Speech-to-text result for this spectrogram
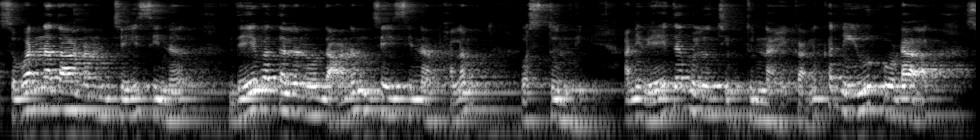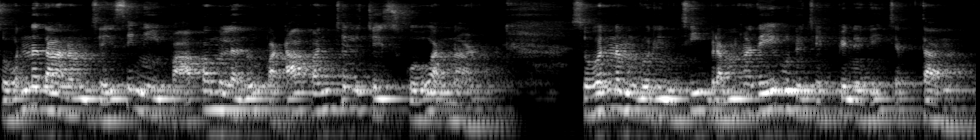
సువర్ణదానం చేసిన దేవతలను దానం చేసిన ఫలం వస్తుంది అని వేదములు చెప్తున్నాయి. కనుక నీవు కూడా సువర్ణదానం చేసి నీ పాపములను పటాపంచలు చేసుకో అన్నాడు. సువర్ణం గురించి బ్రహ్మదేవుడు చెప్పినది చెప్తాను.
